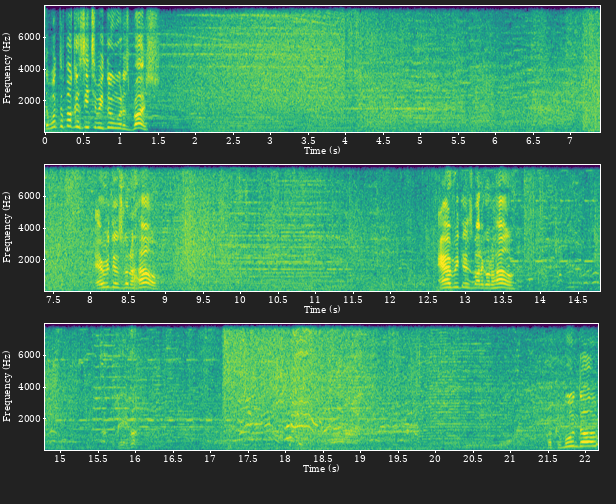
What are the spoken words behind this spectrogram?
Then what the fuck is he to be doing with his brush? Everything's gonna hell. Everything's about to go to hell. Hueco Mundo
